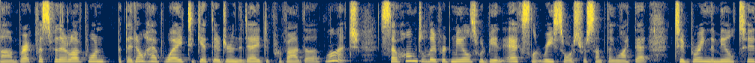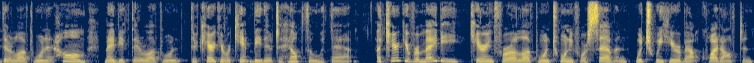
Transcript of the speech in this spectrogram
um, breakfast for their loved one, but they don't have way to get there during the day to provide the lunch. So home delivered meals would be an excellent resource for something like that to bring the meal to their loved one at home. Maybe if their loved one, their caregiver can't be there to help them with that. A caregiver may be caring for a loved one 24 7, which we hear about quite often,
